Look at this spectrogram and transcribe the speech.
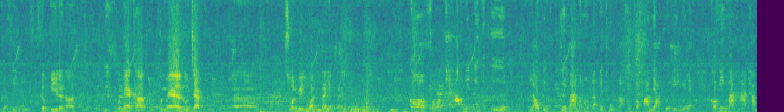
เกือบปีแล้ว เกือบปีแล้วเนาะคุณแม่ครับ คุณแม่รู้จักเอ่อสวนเวรุวันได้อย่างไร ก็ขอเท้านิดนึงก็คือ เราเป็นเกิดมามนุษย์แล้วเป็นทุกข์เนอะทุกข์เพราะความอยากตัวเองนี่แหละ ก็วิ่งมาหาธรรม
